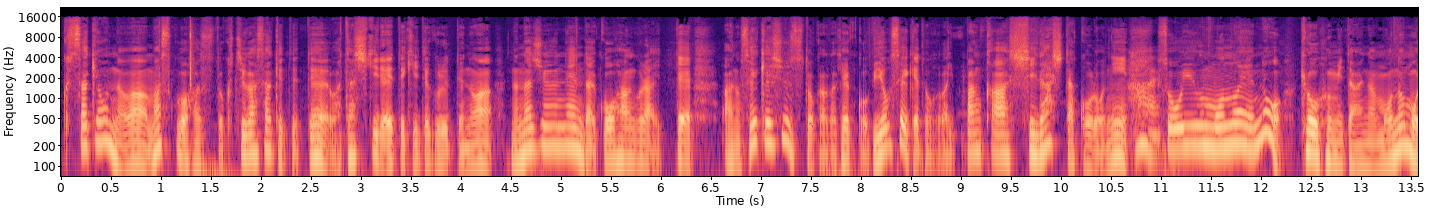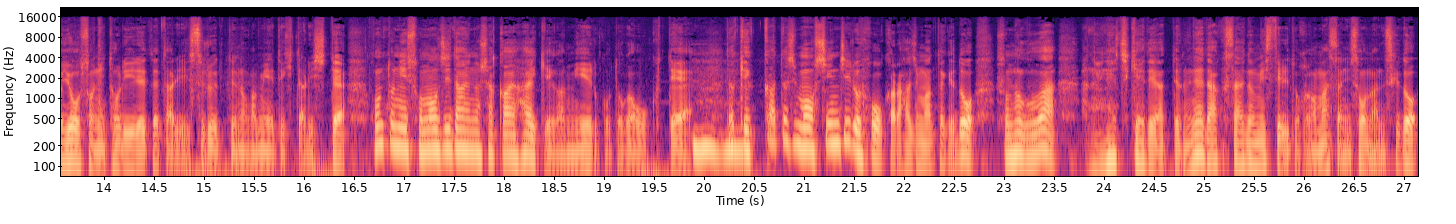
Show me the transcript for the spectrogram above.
口先女はマスクを外すと口が裂けてて「私綺麗って聞いてくるっていうのは70年代後半ぐらいってあの整形手術とかが結構美容整形とかが一般化しだした頃に、はい、そういうものへの恐怖みたいなものも要素に取り入れてたりするっていうのが見えてきたりして本当にその時代の社会背景が見えることが多くて、うんうん、結果私も信じる方から始まったけどその後はあの NHK でやってるねダークサイドミステリーとかがまさにそうなんですけど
